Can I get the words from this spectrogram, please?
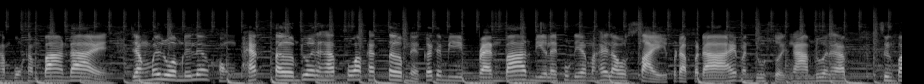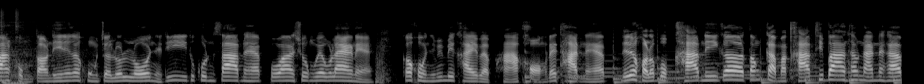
ทำบงทำบ้านได้ ยังไม่รวมในเรื่องของแพ็คเติมด้วยนะครับเพราะว่าแพ็คเติมเนี่ยก็จะมีแบรนด์บ้านมีอะไรพวกนี้มาให้เราใส่ประดับประดาให้มันดูสวยงามด้วยนะครับซึ่งบ้านผมตอนนี้เนี่ยก็คงจะล้นๆอย่างที่ทุกคนทราบนะครับเพราะว่าช่วงเวลแรกเนี่ยก็คงจะไม่มีใครแบบหาของได้ทันนะครับในเรื่องของระบบคราฟนี้ก็ต้องกลับมาคราฟที่บ้านเท่านั้นนะครับ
